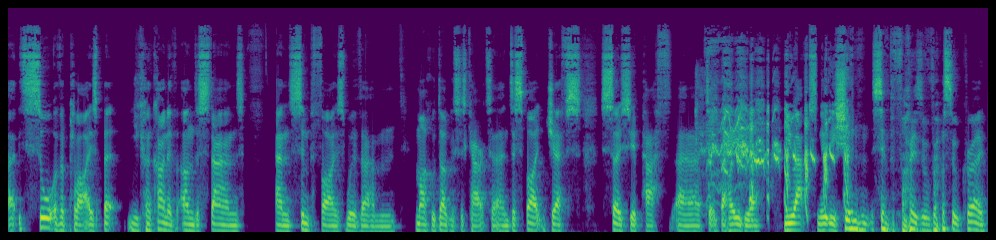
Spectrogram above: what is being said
uh, it sort of applies, but you can kind of understand and sympathise with um, Michael Douglas's character. And despite Jeff's sociopath uh, sort of behaviour, you absolutely shouldn't sympathise with Russell Crowe.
